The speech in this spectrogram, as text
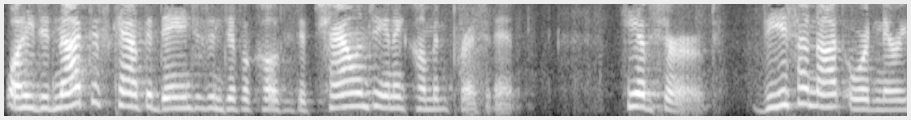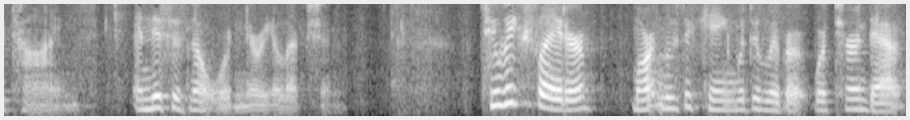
While he did not discount the dangers and difficulties of challenging an incumbent president, he observed, These are not ordinary times, and this is no ordinary election. Two weeks later, Martin Luther King would deliver what turned out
